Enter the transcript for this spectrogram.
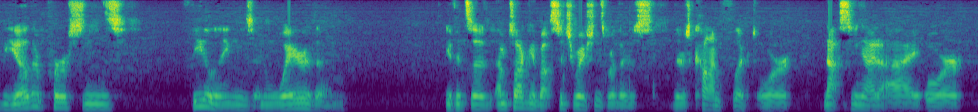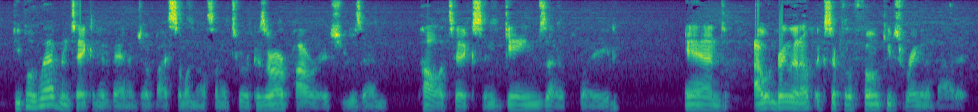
the other person's feelings and wear them. If it's a, I'm talking about situations where there's there's conflict or not seeing eye to eye, or people who have been taken advantage of by someone else on a tour, because there are power issues and politics and games that are played. And I wouldn't bring that up except for the phone keeps ringing about it.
